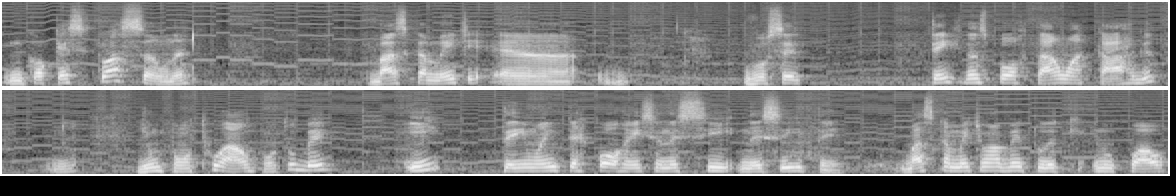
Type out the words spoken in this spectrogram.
em qualquer situação, né? Basicamente, é, você tem que transportar uma carga né, de um ponto A a um ponto B e tem uma intercorrência nesse, nesse item. Basicamente é uma aventura que, no qual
